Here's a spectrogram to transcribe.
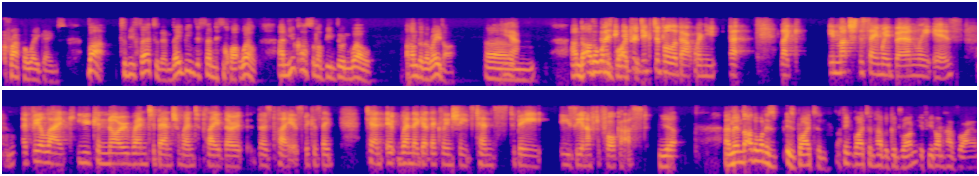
crap away games. But to be fair to them, they've been defending quite well, and Newcastle have been doing well under the radar. Um, Yeah. And the other one is Brighton. predictable about when you, uh, like, in much the same way Burnley is. I feel like you can know when to bench and when to play those those players because they tend it, when they get their clean sheets tends to be easy enough to forecast. Yeah. And then the other one is is Brighton. I think Brighton have a good run. If you don't have Ryan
